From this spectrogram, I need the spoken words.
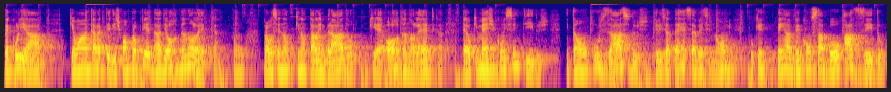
peculiar, que é uma característica, uma propriedade organoléptica. Então, para você não, que não está lembrado, o que é organoléptica é o que mexe com os sentidos. Então, os ácidos, eles até recebem esse nome porque tem a ver com sabor azedo.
